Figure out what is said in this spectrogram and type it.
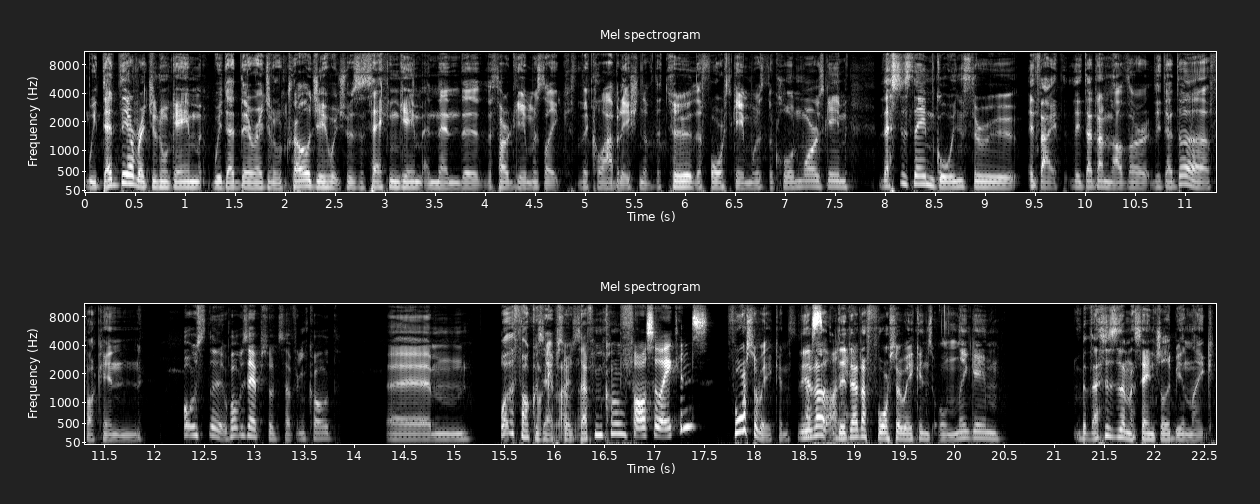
we did the original game we did the original trilogy which was the second game and then the the third game was like the collaboration of the two. The fourth game was the clone wars game. This is them going through in fact they did another they did a fucking what was the what was episode 7 called? Um what the fuck was episode 7 called? Force Awakens? Force Awakens. They, That's did the a, one, they did a Force Awakens only game, but this is them essentially being like,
